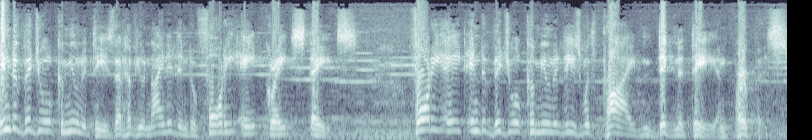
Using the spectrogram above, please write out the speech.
individual communities that have united into 48 great states. 48 individual communities with pride and dignity and purpose.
